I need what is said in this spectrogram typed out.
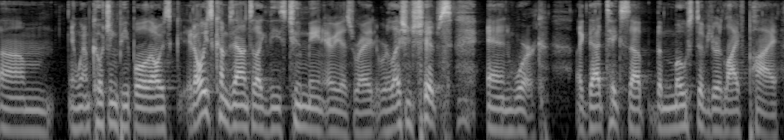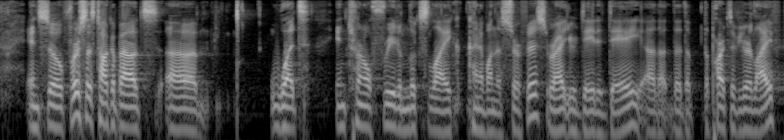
Um, and when I'm coaching people, it always it always comes down to like these two main areas, right? Relationships and work. Like that takes up the most of your life pie. And so, first, let's talk about uh, what internal freedom looks like kind of on the surface, right? Your day to day, the, the, parts of your life.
